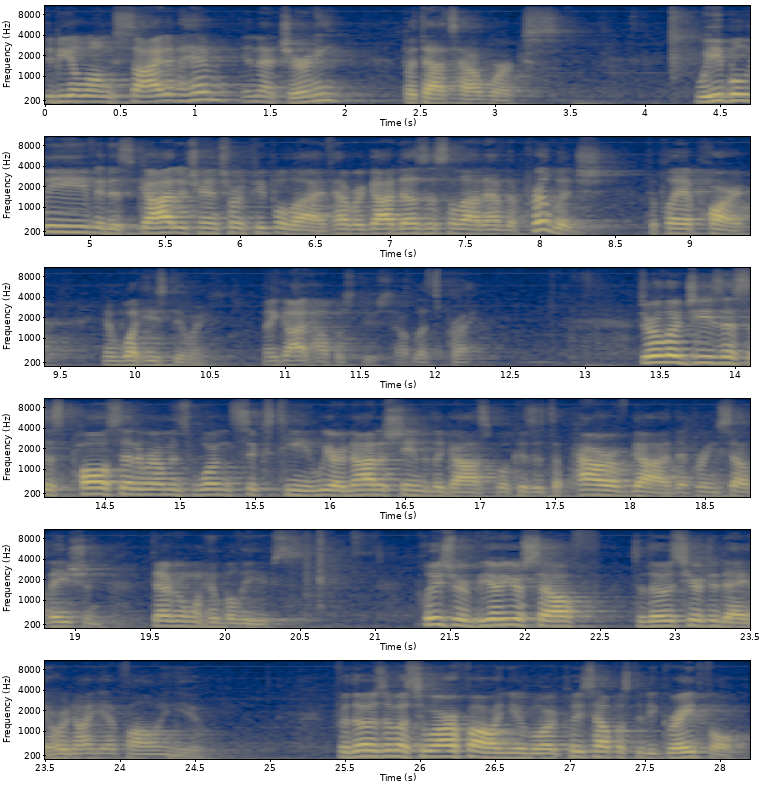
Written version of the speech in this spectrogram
to be alongside of Him in that journey, but that's how it works. We believe it is God who transforms people's lives. However, God does us allow to have the privilege to play a part in what He's doing. May God help us do so. Let's pray. Dear Lord Jesus, as Paul said in Romans 1:16, we are not ashamed of the gospel because it's the power of God that brings salvation to everyone who believes. Please reveal yourself to those here today who are not yet following you. For those of us who are following you, Lord, please help us to be grateful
